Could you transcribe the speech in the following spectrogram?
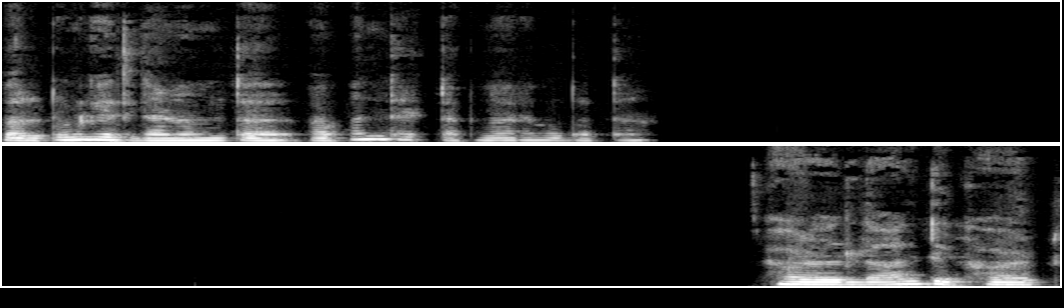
परतून घेतल्यानंतर आपण त्यात टाकणार हळद लाल तिखट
